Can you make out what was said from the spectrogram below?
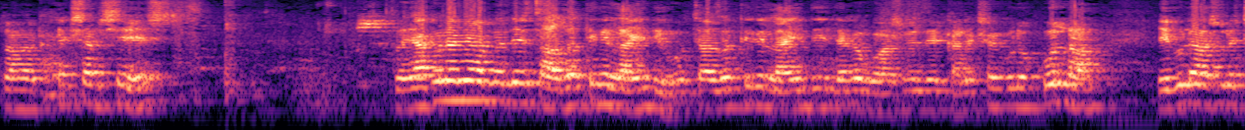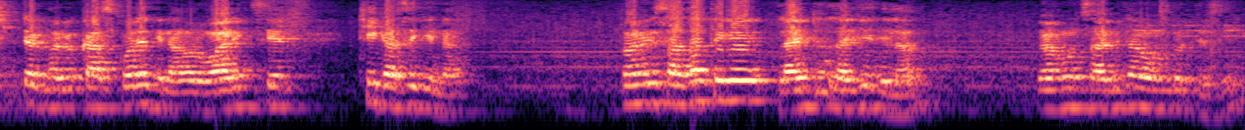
তো আমার কানেকশন শেষ। তো এখন আমি আপনাদের চার্জার থেকে লাইন দিব। চার্জার থেকে লাইন দিয়ে দেখাবো আসলে যে কানেকশনগুলো করলাম, এগুলো আসলে ঠিকঠাক ভাবে কাজ করে কিনা আমার ওয়ারিং সেট ঠিক আছে কিনা। তো আমি চার্জার থেকে লাইনটা লাগিয়ে দিলাম। তো এখন সার্ভিটা অন করতেছি।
